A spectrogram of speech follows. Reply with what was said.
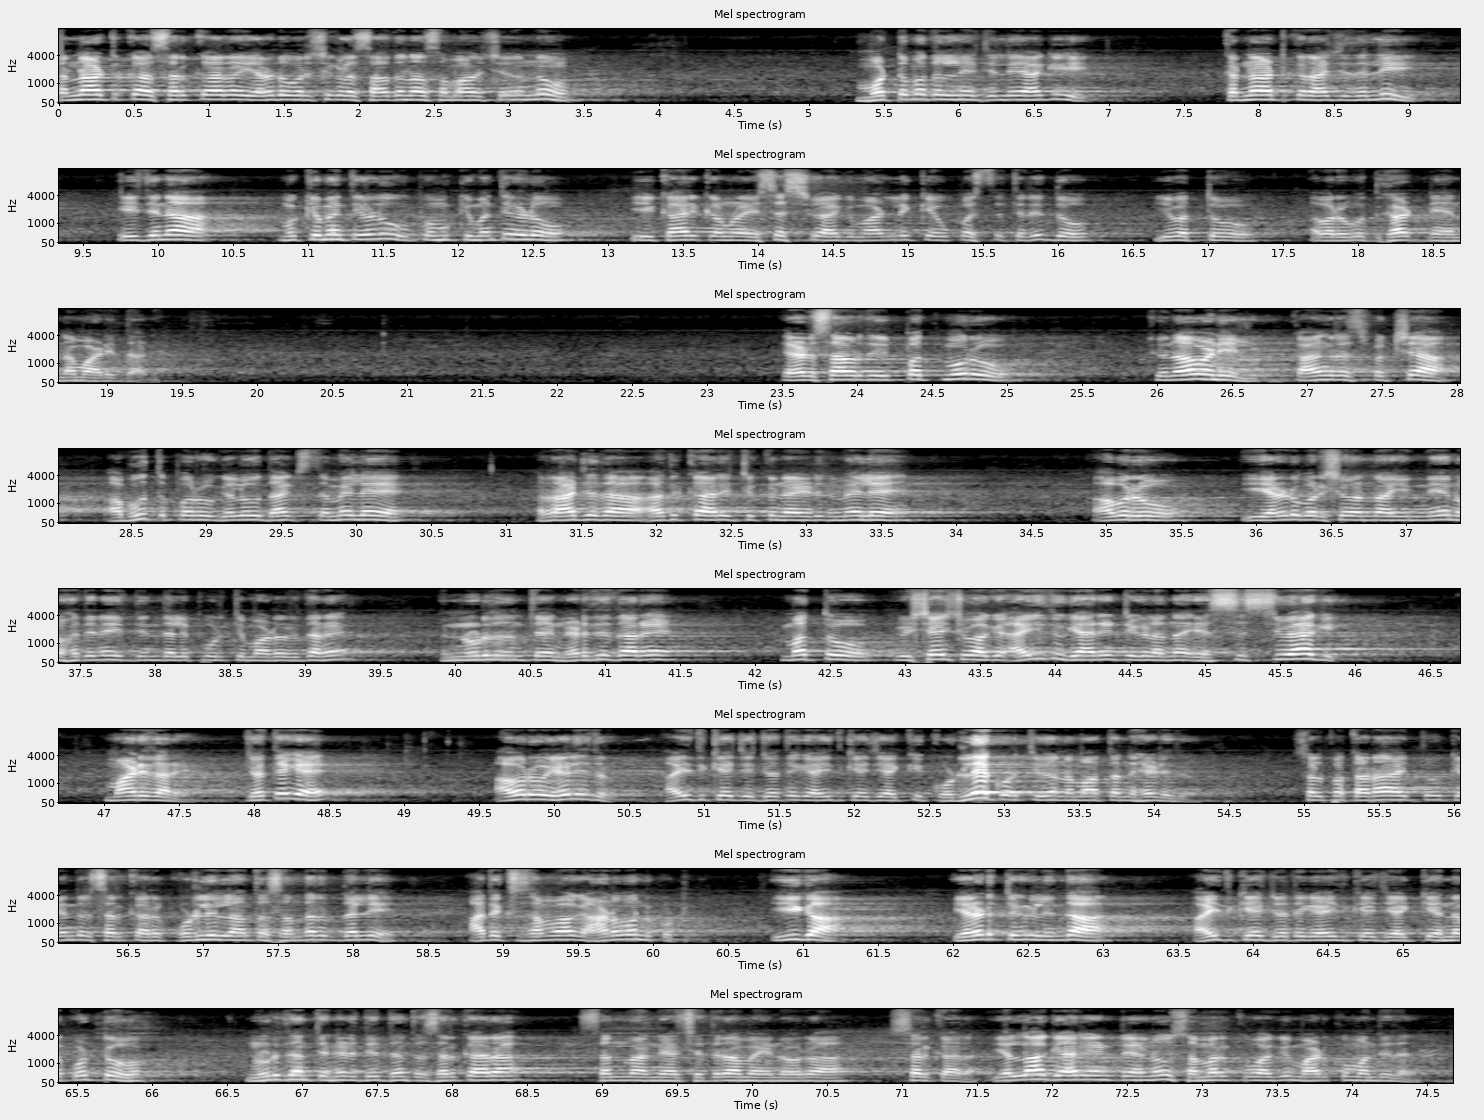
ಕರ್ನಾಟಕ ಸರ್ಕಾರ ಎರಡು ವರ್ಷಗಳ ಸಾಧನಾ ಸಮಾವೇಶವನ್ನು ಮೊಟ್ಟ ಮೊದಲನೇ ಜಿಲ್ಲೆಯಾಗಿ ಕರ್ನಾಟಕ ರಾಜ್ಯದಲ್ಲಿ ಈ ದಿನ ಮುಖ್ಯಮಂತ್ರಿಗಳು, ಉಪಮುಖ್ಯಮಂತ್ರಿಗಳು ಈ ಕಾರ್ಯಕ್ರಮ ಯಶಸ್ವಿಯಾಗಿ ಮಾಡಲಿಕ್ಕೆ ಉಪಸ್ಥಿತರಿದ್ದು ಇವತ್ತು ಅವರ ಉದ್ಘಾಟನೆಯನ್ನು ಮಾಡಿದ್ದಾರೆ. ಎರಡು ಸಾವಿರದ ಇಪ್ಪತ್ತ್ಮೂರು ಚುನಾವಣೆಯಲ್ಲಿ ಕಾಂಗ್ರೆಸ್ ಪಕ್ಷ ಅಭೂತಪೂರ್ವ ಗೆಲುವು ದಾಖಿಸಿದ ಮೇಲೆ ರಾಜ್ಯದ ಅಧಿಕಾರಿ ಚುಕ್ಕನ ಹಿಡಿದ ಮೇಲೆ ಅವರು ಈ ಎರಡು ವರ್ಷವನ್ನು ಇನ್ನೇನು ಹದಿನೈದು ದಿನದಲ್ಲಿ ಪೂರ್ತಿ ಮಾಡೋರಿದ್ದಾರೆ ನುಡಿದಂತೆ ನಡೆದಿದ್ದಾರೆ ಮತ್ತು ವಿಶೇಷವಾಗಿ ಐದು ಗ್ಯಾರಂಟಿಗಳನ್ನು ಯಶಸ್ವಿಯಾಗಿ ಮಾಡಿದ್ದಾರೆ. ಜೊತೆಗೆ ಅವರು ಹೇಳಿದರು, ಐದು ಕೆ ಜಿ ಜೊತೆಗೆ ಐದು ಕೆ ಜಿ ಅಕ್ಕಿ ಕೊಡಲೇ ಕೊಡ್ತೀವಿ ಅನ್ನೋ ಮಾತನ್ನು ಹೇಳಿದರು. ಸ್ವಲ್ಪ ತಡ ಆಯಿತು, ಕೇಂದ್ರ ಸರ್ಕಾರ ಕೊಡಲಿಲ್ಲ ಅಂತ ಸಂದರ್ಭದಲ್ಲಿ ಅದಕ್ಕೆ ಸಮವಾಗಿ ಹಣವನ್ನು ಕೊಟ್ಟರು. ಈಗ ಎರಡು ತಿಂಗಳಿಂದ ಐದು ಕೆ ಜಿ ಜೊತೆಗೆ ಐದು ಕೆ ಜಿ ಅಕ್ಕಿಯನ್ನು ಕೊಟ್ಟು ನುಡಿದಂತೆ ನಡೆದಿದ್ದಂಥ ಸರ್ಕಾರ, ಸನ್ಮಾನ್ಯ ಸಿದ್ದರಾಮಯ್ಯನವರ ಸರ್ಕಾರ. ಎಲ್ಲ ಗ್ಯಾರಂಟಿಯನ್ನು ಸಮರ್ಪಕವಾಗಿ ಮಾಡ್ಕೊಂಬಂದಿದ್ದಾರೆ.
